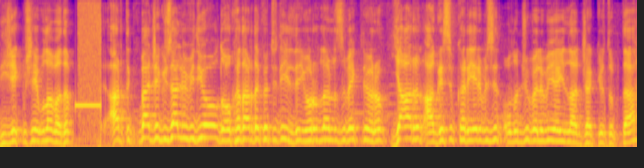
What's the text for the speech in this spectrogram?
Diyecek bir şey bulamadım. Artık bence güzel bir video oldu. O kadar da kötü değildi. Yorumlarınızı bekliyorum. Yarın agresif kariyerimizin 10. bölümü yayınlanacak YouTube'da.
